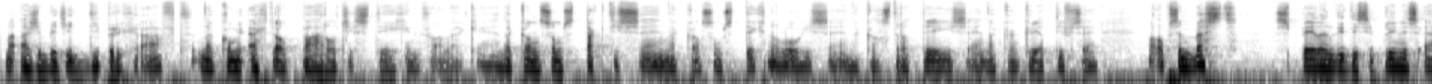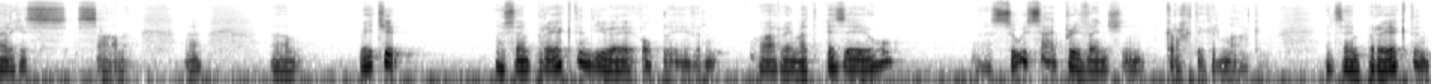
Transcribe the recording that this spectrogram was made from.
Maar als je een beetje dieper graaft, dan kom je echt wel pareltjes tegen van werk. Hè. Dat kan soms tactisch zijn, dat kan soms technologisch zijn, dat kan strategisch zijn, dat kan creatief zijn. Maar op zijn best spelen die disciplines ergens samen. Uh, weet je, er zijn projecten die wij opleveren waar wij met SEO, uh, suicide prevention, krachtiger maken. Er zijn projecten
